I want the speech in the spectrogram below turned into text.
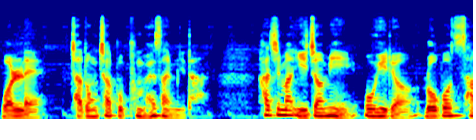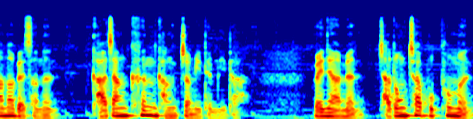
원래 자동차 부품 회사입니다. 하지만 이 점이 오히려 로봇 산업에서는 가장 큰 강점이 됩니다. 왜냐하면 자동차 부품은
